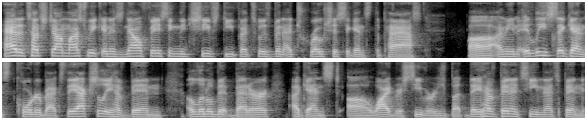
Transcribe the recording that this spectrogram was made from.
Had a touchdown last week and is now facing the Chiefs defense, who has been atrocious against the pass. Uh, I mean, at least against quarterbacks, they actually have been a little bit better against uh, wide receivers, but they have been a team that's been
